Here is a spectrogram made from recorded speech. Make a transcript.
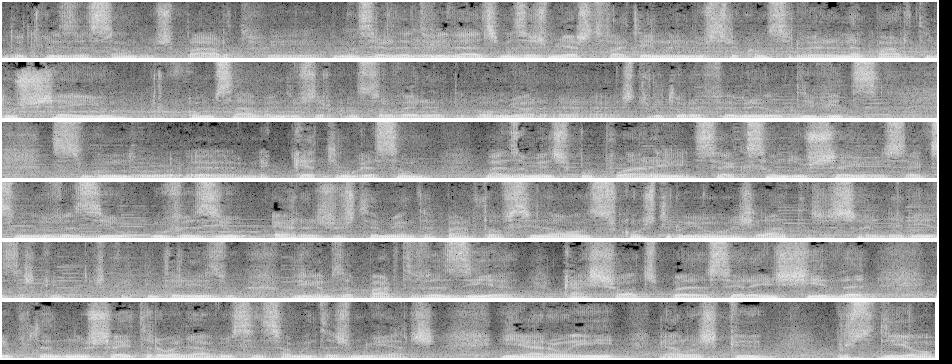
de utilização do esparto e uma série de atividades, mas as mulheres, de facto, aí na indústria conserveira, na parte do cheio, porque, como sabem, a indústria conserveira, ou melhor, a estrutura fabril divide-se segundo eh, a catalogação mais ou menos popular em secção do cheio e secção do vazio. O vazio era justamente a parte oficinal onde se construíam as latas, as serralharias, as carpintarias, digamos, a parte vazia, caixotes para ser enchida e, portanto, no cheio trabalhavam essencialmente as mulheres. E eram aí elas que procediam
